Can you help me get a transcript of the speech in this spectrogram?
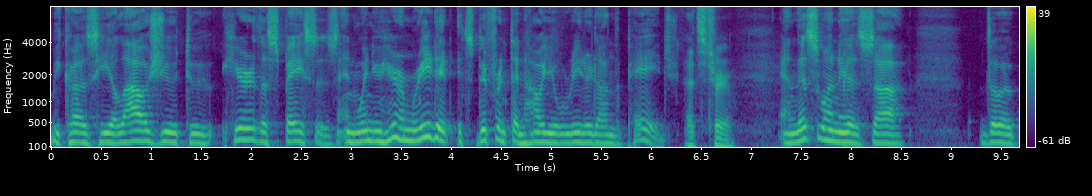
because he allows you to hear the spaces. And when you hear him read it, it's different than how you'll read it on the page. that's true. And this one is uh, the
